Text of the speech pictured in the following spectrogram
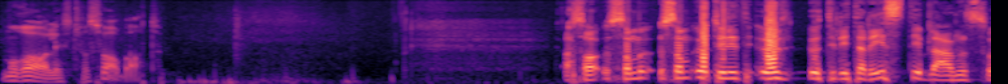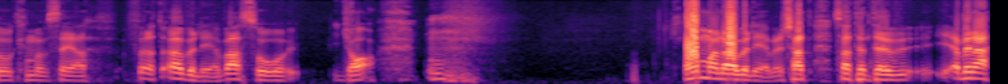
moraliskt försvarbart? Alltså, som, som utilit, utilitarist ibland så kan man väl säga, för att överleva så ja. Om man överlever. Så att, så att inte, jag menar,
